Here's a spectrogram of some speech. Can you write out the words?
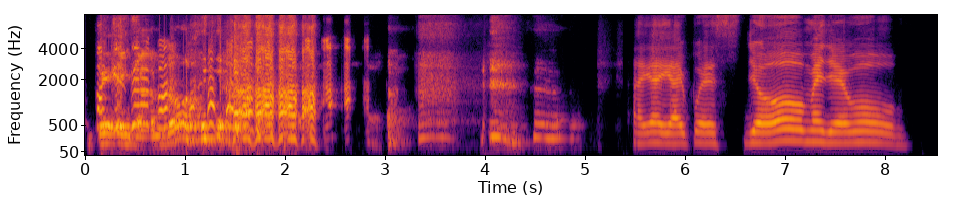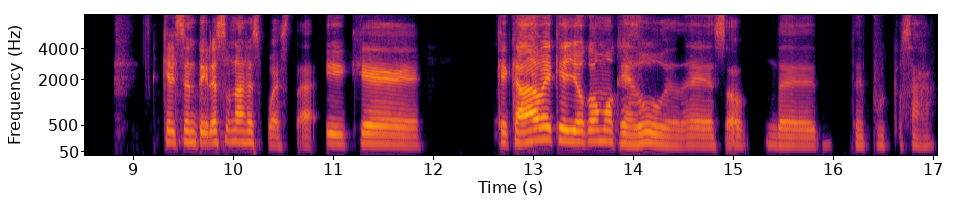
Me encantó. Ay, ay, ay, pues yo me llevo que el sentir es una respuesta y que, que cada vez que yo como que dude de eso, de, de, o sea,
